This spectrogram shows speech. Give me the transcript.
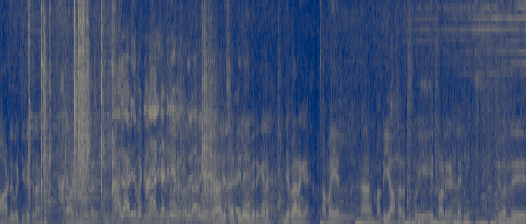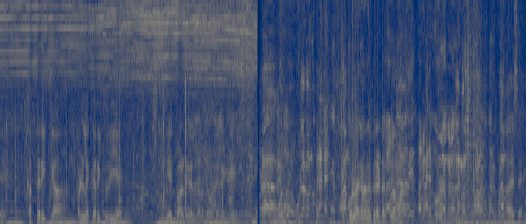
ஆடு வெட்டி இருக்கிறாங்க ஆடு மீன்களின் நாலு சட்டிலையும் இருக்கு. என்ன? இங்க பாருங்க. சமையல் ஆ, மதிய ஆகாரத்துக்குரிய ஏற்பாடுகள்ல. இது வந்து கத்தரிக்காய் வெள்ளைக்கறிக்குரிய ஏற்பாடுகள் நடந்து கொண்டிருக்கு. உருளைக்கிழங்கு பிரட்டல் குழம்பு. அது சரி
